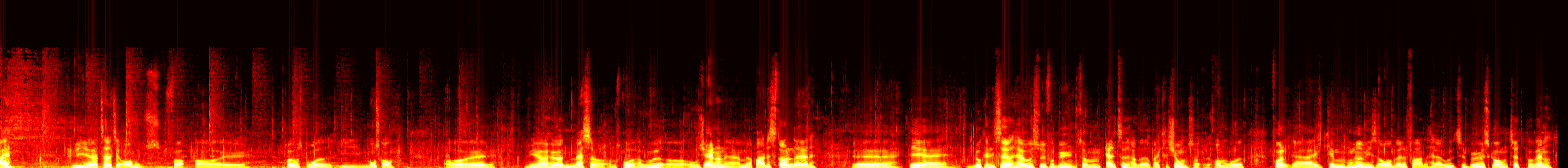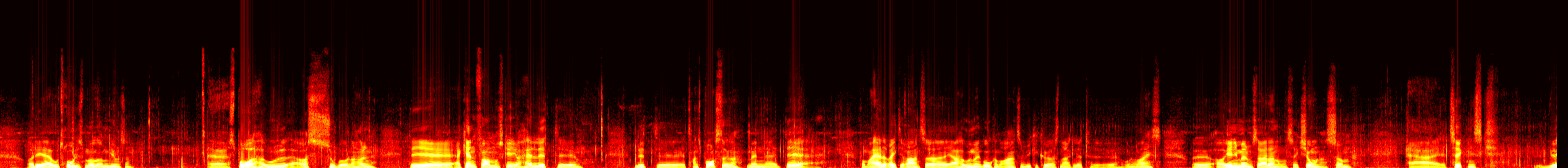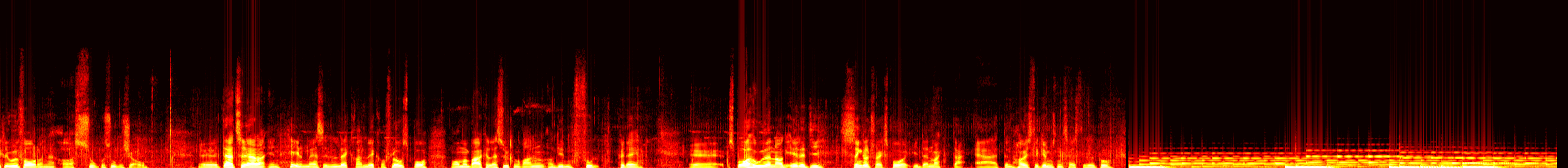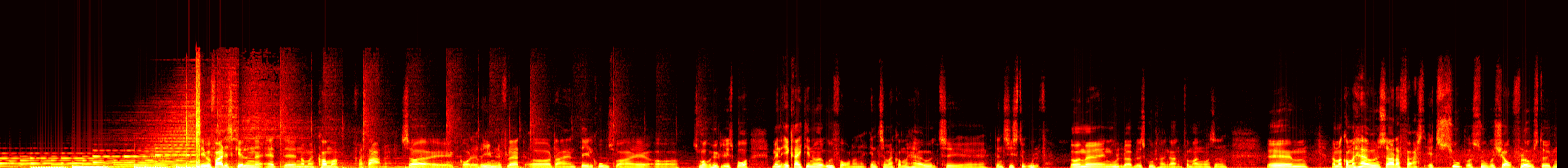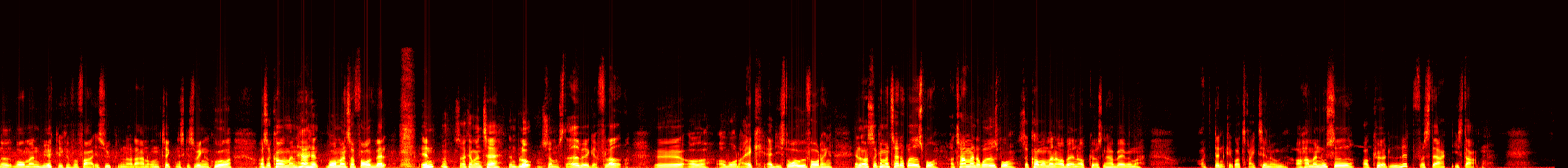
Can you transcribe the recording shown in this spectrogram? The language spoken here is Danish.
Hej. Vi er taget til Aarhus for at øh, prøve sporet i Moskov. Og øh, vi har hørt masser om sporet herude, og Aarhusianerne er med rette stolte af det. Øh, det er lokaliseret herude syd for byen, som altid har været et rekreationsområde. Folk er gennem hundredvis af år valgfartet herud til Bøgeskoven tæt på vandet, og det er utrolig smukke omgivelser. Øh, sporet herude er også super underholdende. Det øh, er kendt for måske at have lidt, øh, lidt øh, transportstykker, men øh, det er, for mig er det rigtig rart, så øh, jeg har herude med en god kammerat, så vi kan køre og snakke lidt øh, undervejs. Øh, og indimellem så er der nogle sektioner, som er øh, teknisk virkelig udfordrende og super, super sjove. Øh, dertil er der en hel masse lækre, lækre flowspor, hvor man bare kan lade cyklen rende og give den fuld pedal. Øh, spor herude er nok et af de single track spor i Danmark, der er den højeste gennemsnitshastighed på. Det er jo faktisk gældende, at øh, når man kommer fra starten, så øh, går det rimelig fladt, og der er en del grusveje og små hyggelige spor, men ikke rigtig noget udfordrende, indtil man kommer herud til øh, den sidste ulv. Noget med en ulv, der er blevet skudt her engang for mange år siden. Øhm, når man kommer herud, så er der først et super, super sjovt flowstykke ned, hvor man virkelig kan få fart i cyklen, og der er nogle tekniske sving og kurver. Og så kommer man herhen, hvor man så får et valg. Enten så kan man tage den blå, som stadigvæk er flad, øh, og, og hvor der ikke er de store udfordringer. Eller også så kan man tage det røde spor. Og tager man det røde spor, så kommer man op ad en opkørsel her bag ved mig. Og den kan godt trække tænder ud. Og har man nu siddet og kørt lidt for stærkt i starten,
